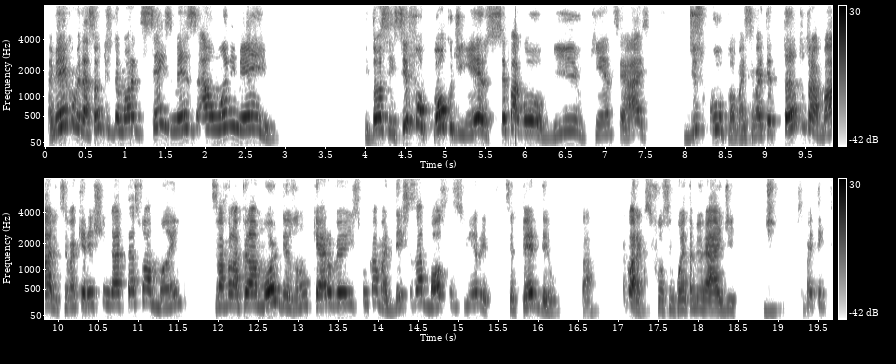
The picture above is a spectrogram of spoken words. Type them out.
A minha recomendação é que isso demora de seis meses a um ano e meio. Então, assim, se for pouco dinheiro, se você pagou mil, quinhentos reais, desculpa, mas você vai ter tanto trabalho que você vai querer xingar até sua mãe. Você vai falar, pelo amor de Deus, eu não quero ver isso nunca mais. Deixa essa bosta desse dinheiro aí. Você perdeu, tá? Agora, se for 50 mil reais de, de Você vai ter que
